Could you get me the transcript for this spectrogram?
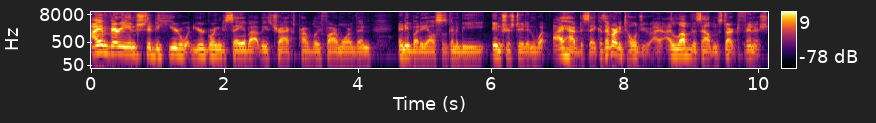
I am very interested to hear what you're going to say about these tracks, probably far more than anybody else is going to be interested in what I have to say. Because I've already told you, I, I love this album start to finish.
